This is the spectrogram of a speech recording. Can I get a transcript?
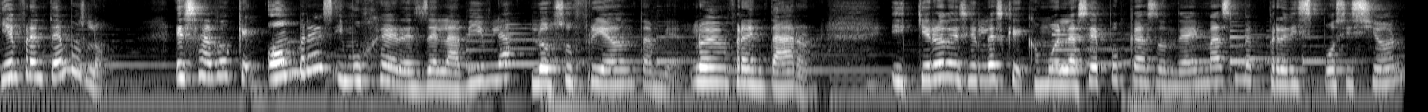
y enfrentémoslo. Es algo que hombres y mujeres de la Biblia lo sufrieron también, lo enfrentaron. Y quiero decirles que como en las épocas donde hay más predisposición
